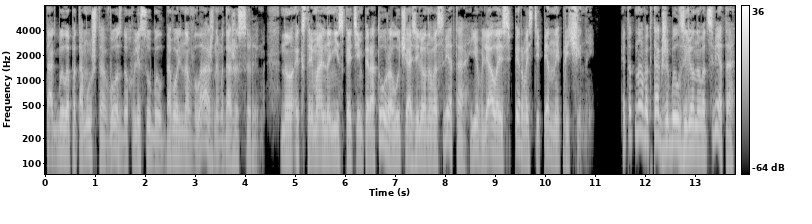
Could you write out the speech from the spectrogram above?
Так было потому, что воздух в лесу был довольно влажным и даже сырым, но экстремально низкая температура луча зеленого света являлась первостепенной причиной. Этот навык также был зеленого цвета,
